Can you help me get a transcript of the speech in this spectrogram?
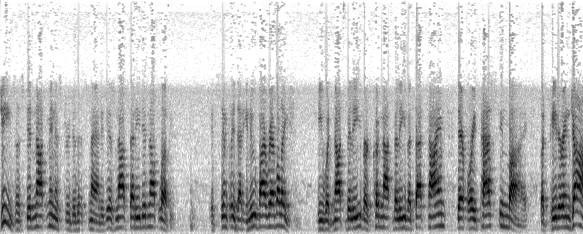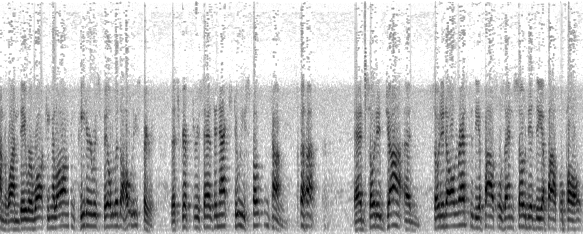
Jesus did not minister to this man. It is not that he did not love him. It's simply that he knew by revelation he would not believe or could not believe at that time, therefore he passed him by. But Peter and John one day were walking along, and Peter was filled with the Holy Spirit. The scripture says in Acts 2 he spoke in tongues. And so did John, and so did all the rest of the apostles, and so did the apostle Paul.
